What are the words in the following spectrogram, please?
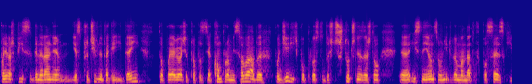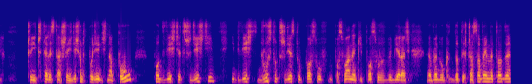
Ponieważ PiS generalnie jest przeciwny takiej idei, to pojawiła się propozycja kompromisowa, aby podzielić po prostu dość sztucznie zresztą e, istniejącą liczbę mandatów poselskich, czyli 460, podzielić na pół po 230 i 200, 230 posłów, posłanek i posłów wybierać według dotychczasowej metody,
